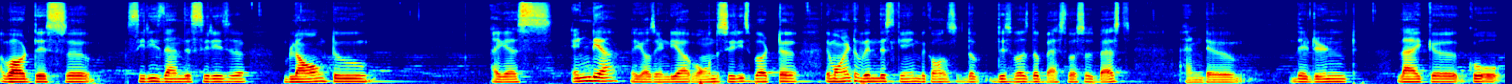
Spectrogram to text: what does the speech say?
about this uh, series, then this series uh, belonged to I guess India because India won the series, but uh, they wanted to win this game because the this was the best versus best, and uh, they didn't like uh, go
